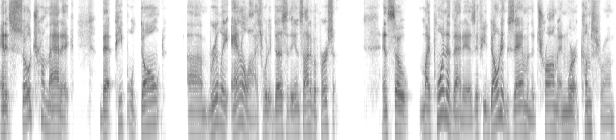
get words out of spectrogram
And it's so traumatic that people don't um, really analyze what it does to the inside of a person. And so, my point of that is if you don't examine the trauma and where it comes from,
